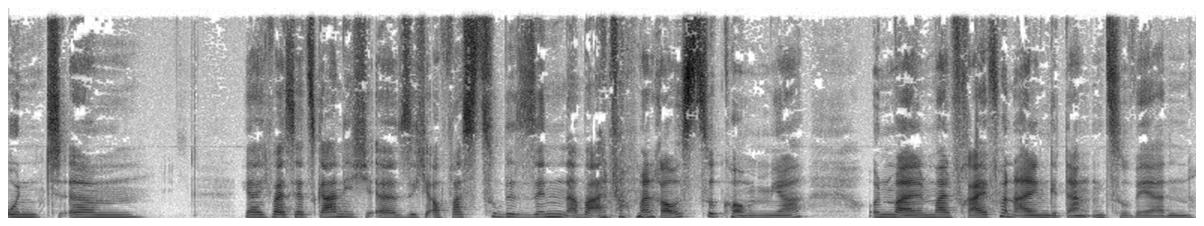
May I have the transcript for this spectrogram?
und ähm, ja, ich weiß jetzt gar nicht, äh, sich auf was zu besinnen, aber einfach mal rauszukommen, ja, und mal mal frei von allen Gedanken zu werden.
